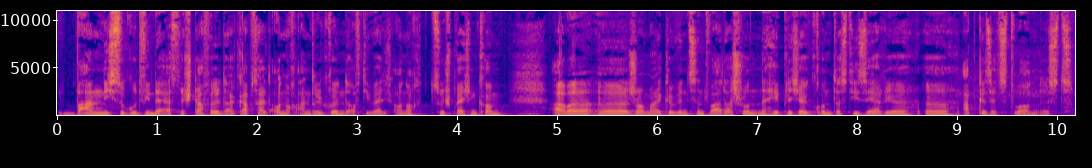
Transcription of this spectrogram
Waren nicht so gut wie in der ersten Staffel, da gab es halt auch noch andere Gründe, auf die werde ich auch noch zu sprechen kommen. Aber äh, Jean-Michael Vincent war da schon ein erheblicher Grund, dass die Serie äh, abgesetzt worden ist.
